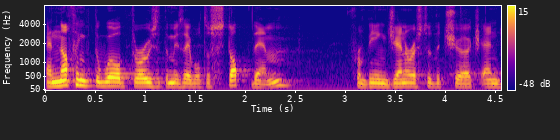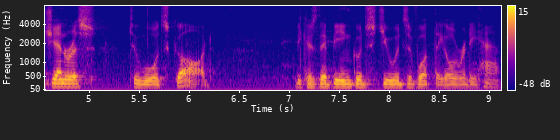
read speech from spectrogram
And nothing that the world throws at them is able to stop them from being generous to the church and generous towards God because they're being good stewards of what they already have.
